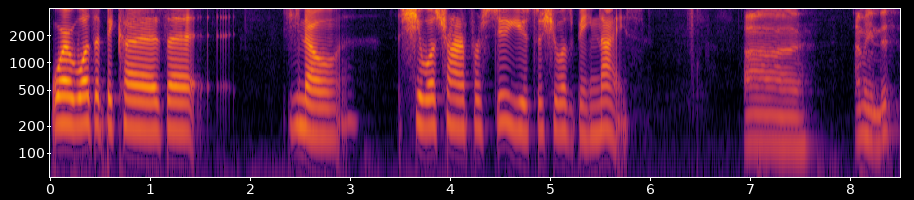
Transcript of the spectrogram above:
Or was it because, uh, you know, she was trying to pursue you, so she was being nice? Uh, I mean, this.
